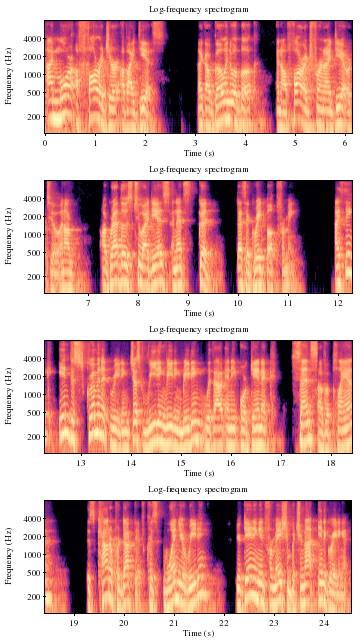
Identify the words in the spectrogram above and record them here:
I'm more a forager of ideas. Like I'll go into a book and I'll forage for an idea or two and I'll I'll grab those two ideas and that's good. That's a great book for me. I think indiscriminate reading, just reading, reading, reading without any organic sense of a plan is counterproductive because when you're reading, you're gaining information, but you're not integrating it.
